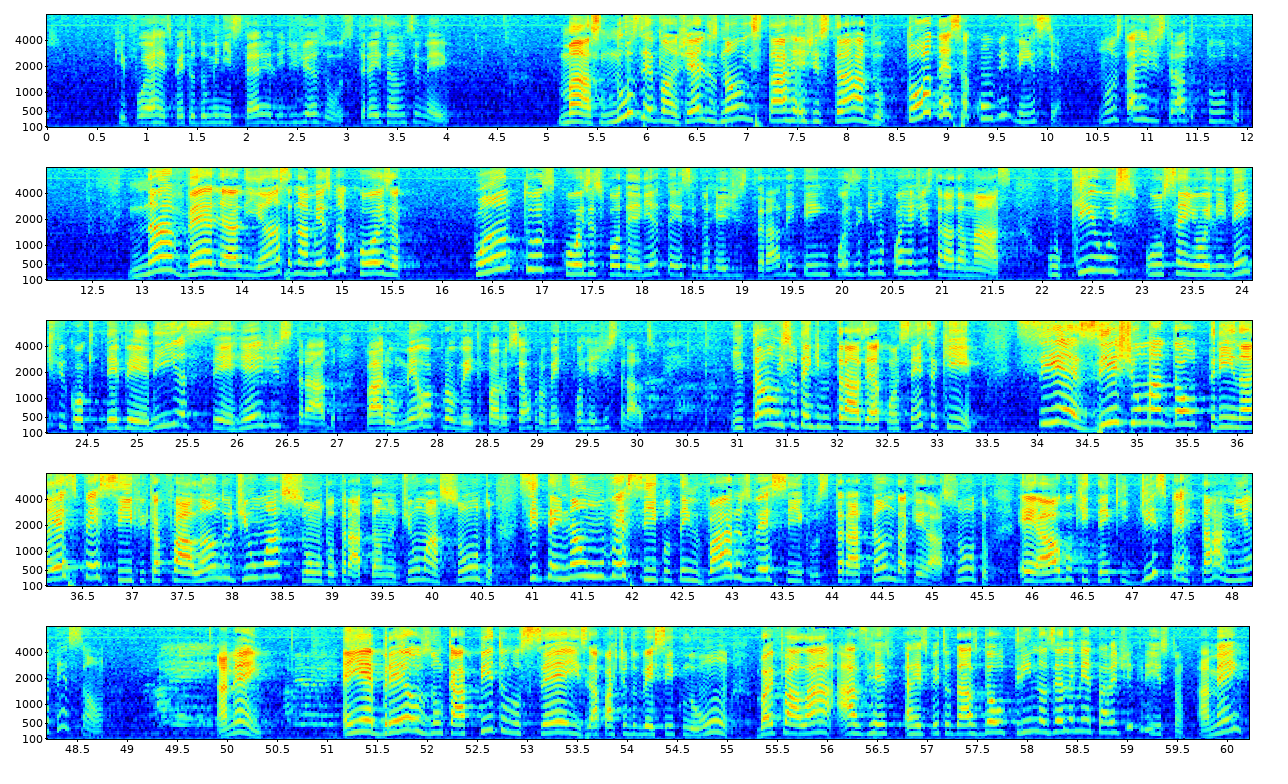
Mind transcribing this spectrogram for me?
que foi a respeito do ministério de Jesus, três anos e meio. Mas nos evangelhos não está registrado toda essa convivência, não está registrado tudo. Na velha aliança, na mesma coisa, quantas coisas poderia ter sido registrada e tem coisa que não foi registrada, mas o que o, o Senhor ele identificou que deveria ser registrado para o meu aproveito, para o seu aproveito, foi registrado. Então, isso tem que me trazer a consciência que, se existe uma doutrina específica falando de um assunto, tratando de um assunto, se tem não um versículo, tem vários versículos tratando daquele assunto, é algo que tem que despertar a minha atenção. Amém? Amém? Em Hebreus, no capítulo 6, a partir do versículo 1, vai falar as, a respeito das doutrinas elementares de Cristo. Amém?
